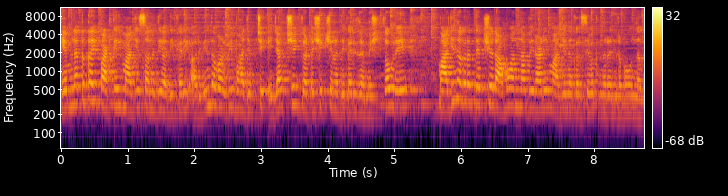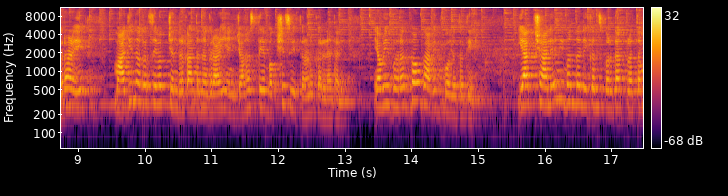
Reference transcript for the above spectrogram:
हेमलताताई पाटील माजी सनदी अधिकारी अरविंद वळवी भाजपचे एजाज शेख गटशिक्षण अधिकारी रमेश चौरे माजी नगराध्यक्ष दामो अण्णा बिराडे माजी नगरसेवक नरेंद्रभाऊ नगराळे माजी नगरसेवक चंद्रकांत नगराळे यांच्या हस्ते बक्षीस वितरण करण्यात आले. यावेळी भरतभाऊ गावित बोलत होते. यात शालेय निबंध लेखन स्पर्धात प्रथम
